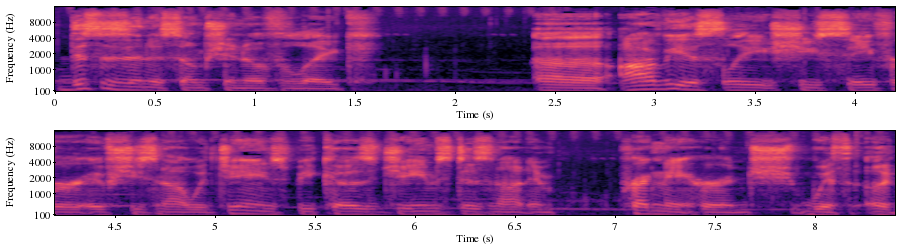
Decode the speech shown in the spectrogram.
this is an assumption of like uh obviously she's safer if she's not with James because James does not impregnate her and sh- with a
